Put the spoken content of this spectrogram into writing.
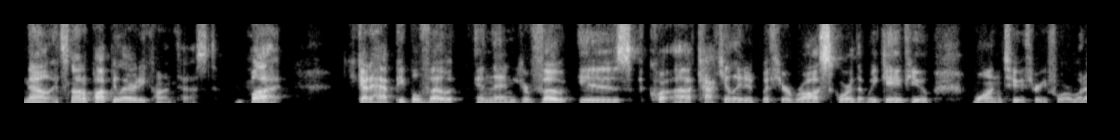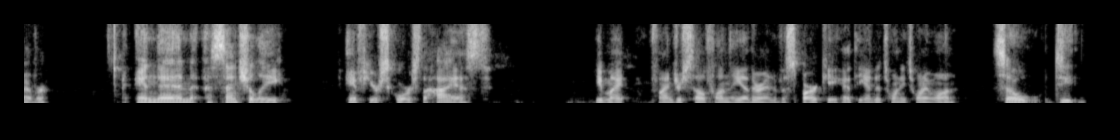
now it's not a popularity contest, but you got to have people vote, and then your vote is uh, calculated with your raw score that we gave you one, two, three, four, whatever. And then essentially, if your score's the highest, you might find yourself on the other end of a Sparky at the end of 2021. So do you,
